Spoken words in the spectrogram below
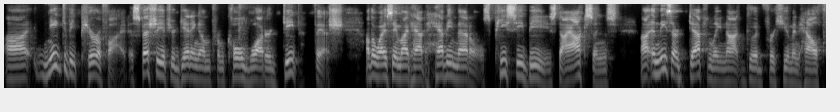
uh, need to be purified, especially if you're getting them from cold water deep fish. Otherwise, they might have heavy metals, PCBs, dioxins, uh, and these are definitely not good for human health.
